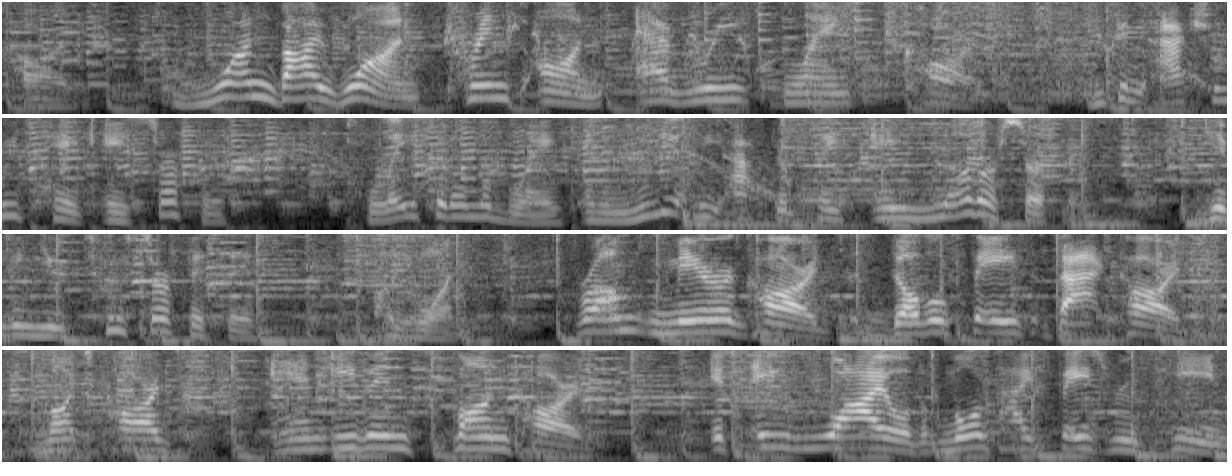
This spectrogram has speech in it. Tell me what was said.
card. One by one, print on every blank card. You can actually take a surface, place it on the blank, and immediately after place another surface, giving you two surfaces on one. From mirror cards, double face back cards, smudge cards, and even spun cards. It's a wild multi-face routine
